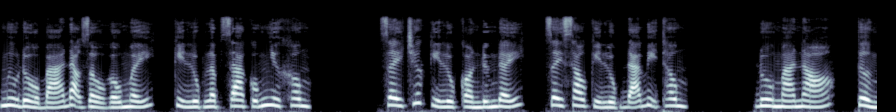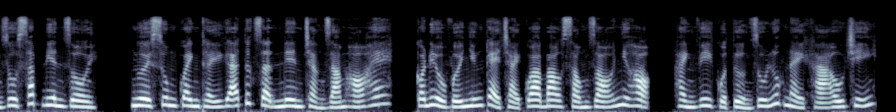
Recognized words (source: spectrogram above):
mưu đồ bá đạo dầu gấu mấy, kỷ lục lập ra cũng như không. Giây trước kỷ lục còn đứng đấy, giây sau kỷ lục đã bị thông. Đù má nó, tưởng du sắp điên rồi, người xung quanh thấy gã tức giận nên chẳng dám hó hé, có điều với những kẻ trải qua bao sóng gió như họ, hành vi của tưởng du lúc này khá ấu trĩ.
